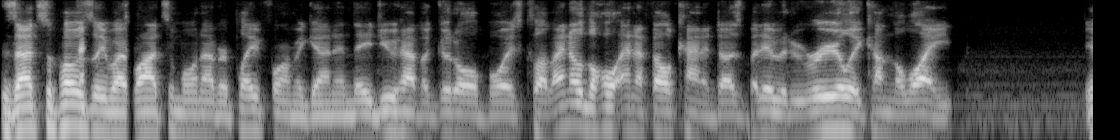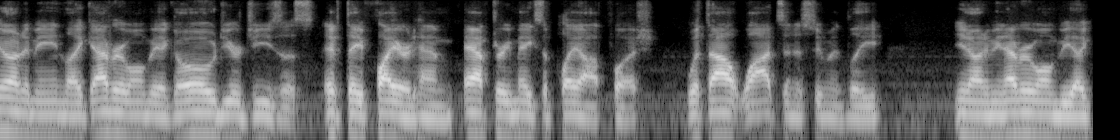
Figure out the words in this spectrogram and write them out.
Because that's supposedly why Watson won't ever play for him again. And they do have a good old boys club. I know the whole NFL kind of does, but it would really come to light. You know what I mean? Like everyone would be like, oh, dear Jesus, if they fired him after he makes a playoff push without Watson, assumedly. You know what I mean? Everyone would be like,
